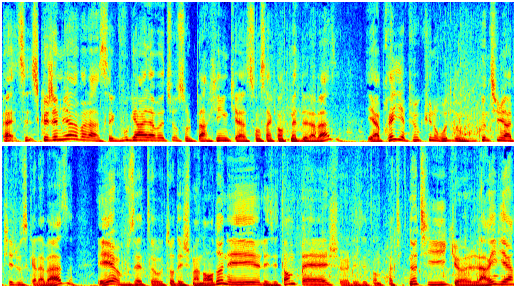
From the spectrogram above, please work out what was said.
Bah, ce que j'aime bien, voilà, c'est que vous garez la voiture sur le parking qui est à 150 mètres de la base. Et après, il n'y a plus aucune route. Donc, vous continuez à pied jusqu'à la base. Et euh, vous êtes autour des chemins de randonnée, les étangs de pêche, euh, les étangs de pratique nautique, euh, la rivière.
